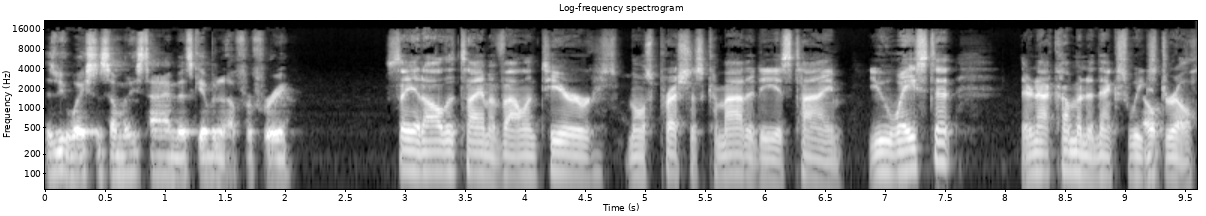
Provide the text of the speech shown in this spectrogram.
is be wasting somebody's time that's giving it up for free. Say it all the time. A volunteer's most precious commodity is time. You waste it, they're not coming to next week's drill.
